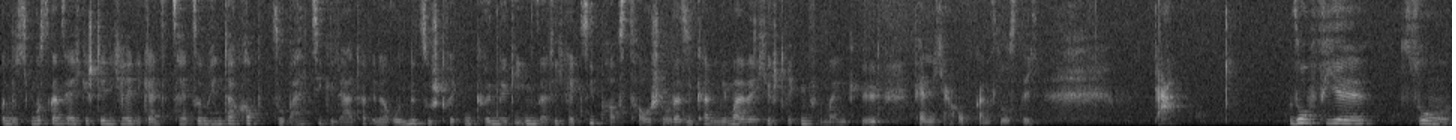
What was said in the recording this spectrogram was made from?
Und ich muss ganz ehrlich gestehen, ich hatte die ganze Zeit so im Hinterkopf, sobald sie gelernt hat, in der Runde zu stricken, können wir gegenseitig Hexipuffs tauschen oder sie kann mir mal welche stricken für mein Quilt. Fände ich ja auch ganz lustig. Ja, so viel zu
